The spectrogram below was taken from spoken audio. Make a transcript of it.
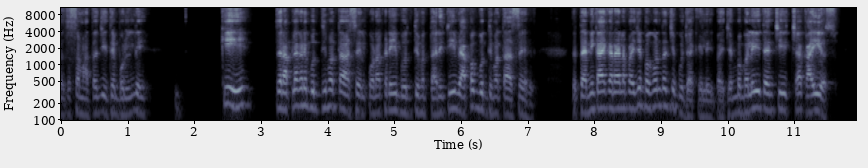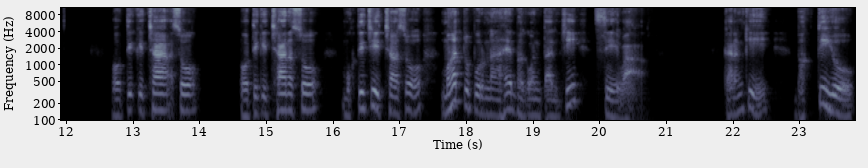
तर जसं माताजी इथे बोलली की जर आपल्याकडे बुद्धिमत्ता असेल कोणाकडेही बुद्धिमत्ता आणि ती व्यापक बुद्धिमत्ता असेल तर त्यांनी काय करायला पाहिजे? भगवंतांची पूजा केली पाहिजे. मग भलेही त्यांची इच्छा काही असो. भौतिक इच्छा असो भौतिक इच्छा नसो मुक्तीची इच्छा असो महत्त्वपूर्ण आहे भगवंतांची सेवा. कारण की भक्ती योग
